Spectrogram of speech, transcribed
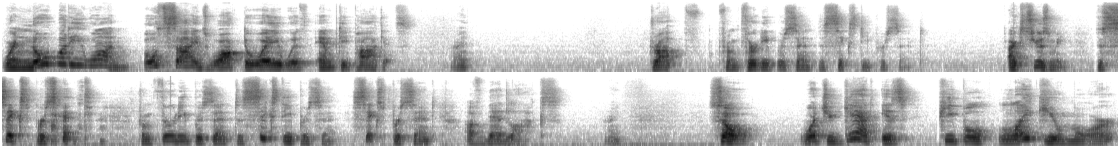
where nobody won, both sides walked away with empty pockets, right? Dropped from 30% to 60%. Uh, excuse me, to 6%. From 30% to 60%, 6% of deadlocks, right? So, what you get is people like you more?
